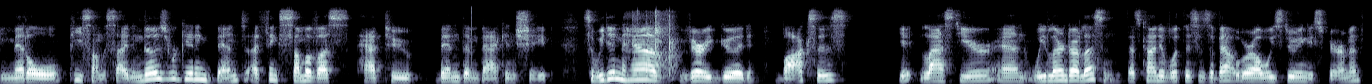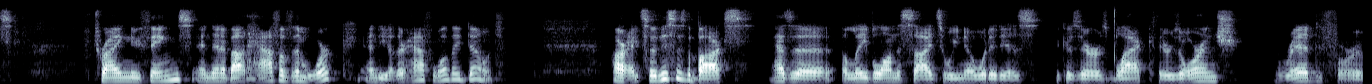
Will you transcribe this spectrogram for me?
metal piece on the side, and those were getting bent. I think some of us had to bend them back in shape. So we didn't have very good boxes last year, and we learned our lesson. That's kind of what this is about. We're always doing experiments, trying new things, and then about half of them work, and the other half, well, they don't. All right, so this is the box. It has a, a label on the side so we know what it is, because there's black, there's orange, red for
